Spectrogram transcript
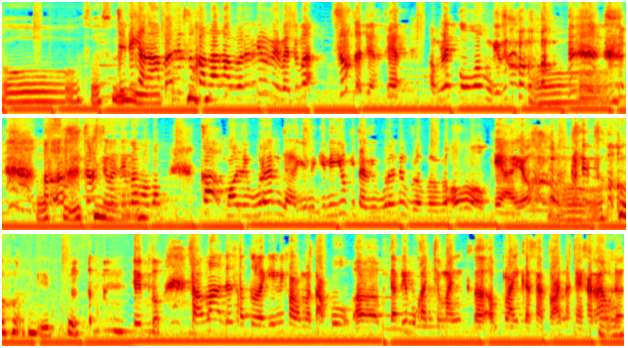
Oh, so sweet. Jadi nggak ngabarin suka nggak ngabarin gitu tiba-tiba seruk aja kayak assalamualaikum gitu. Oh, so. Terus tiba-tiba ngomong kak mau liburan nggak? Gini-gini yuk kita liburan yuk bla bla bla. Oh oke ayo. Oh, gitu. itu sama ada satu lagi nih kalau menurut aku eh, tapi bukan cuman ke apply ke satu anak ya karena Mm-mm. udah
